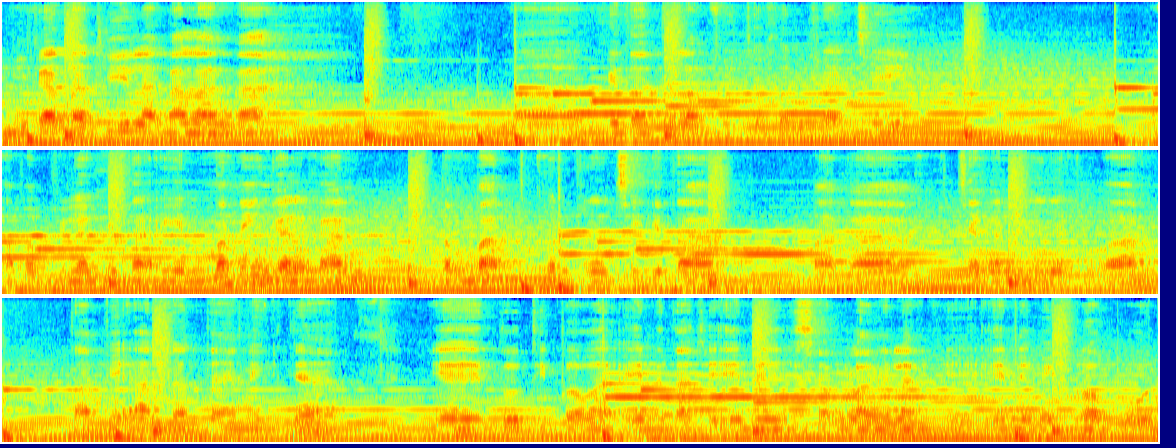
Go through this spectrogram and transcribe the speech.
demikian tadi langkah-langkah kita ingin meninggalkan tempat konferensi kita maka jangan hanya keluar tapi ada tekniknya yaitu di bawah ini tadi ini saya ulangi lagi ini mikrofon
